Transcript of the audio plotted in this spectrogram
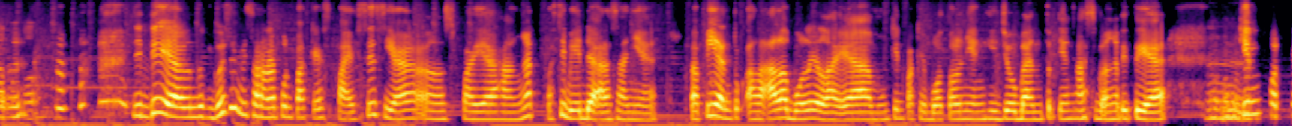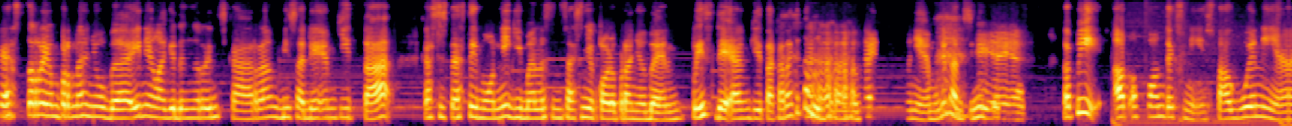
alkohol. Jadi ya untuk gue sih misalnya pun pakai spices ya eh, supaya hangat pasti beda rasanya. Tapi ya untuk ala-ala boleh lah ya, mungkin pakai botolnya yang hijau bantut yang khas banget itu ya. Hmm. Mungkin podcaster yang pernah nyobain yang lagi dengerin sekarang bisa DM kita kasih testimoni gimana sensasinya kalau pernah nyobain. Please DM kita karena kita belum pernah nyobain punya. Mungkin habis ini iya. cukup. Tapi out of context nih, setahu gue nih ya,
